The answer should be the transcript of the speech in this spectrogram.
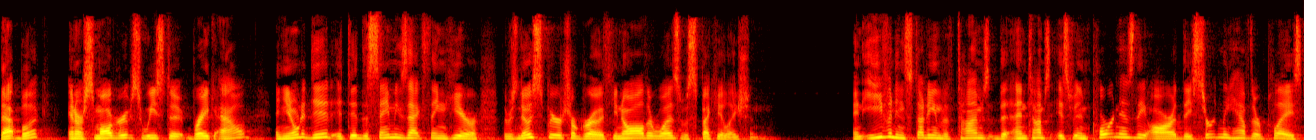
that book. In our small groups, we used to break out. And you know what it did? It did the same exact thing here. There was no spiritual growth. You know, all there was was speculation. And even in studying the times, the end times, as important as they are, they certainly have their place.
